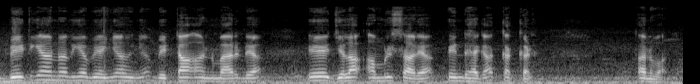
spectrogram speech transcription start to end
ਬੇਟੀਆਂ ਉਹਨਾਂ ਦੀਆਂ ਵਿਆਹੀਆਂ ਹੋਈਆਂ। ਬੇਟਾ ਅਨਮੈਰਿਡ ਆ। ਇਹ ਜ਼ਿਲ੍ਹਾ ਅੰਮ੍ਰਿਤਸਰ ਆ। ਪਿੰਡ ਹੈਗਾ ਕੱਕੜ। ਧੰਨਵਾਦ।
